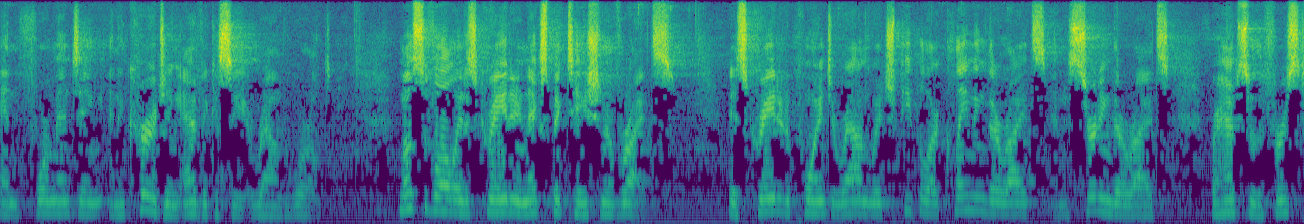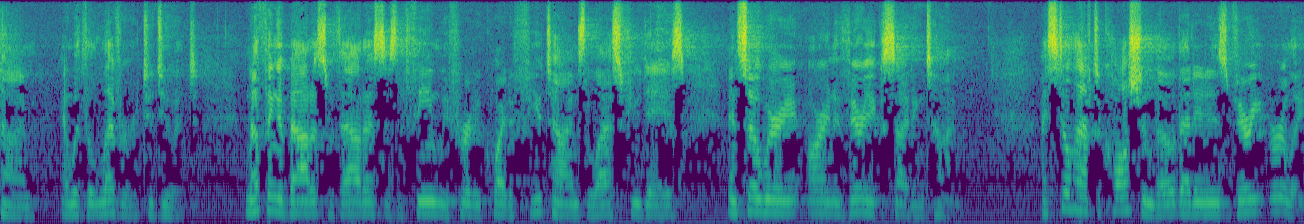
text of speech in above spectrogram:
and fomenting and encouraging advocacy around the world. Most of all, it has created an expectation of rights. It has created a point around which people are claiming their rights and asserting their rights, perhaps for the first time, and with a lever to do it. Nothing about us without us is a theme we've heard it quite a few times the last few days, and so we are in a very exciting time. I still have to caution, though, that it is very early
